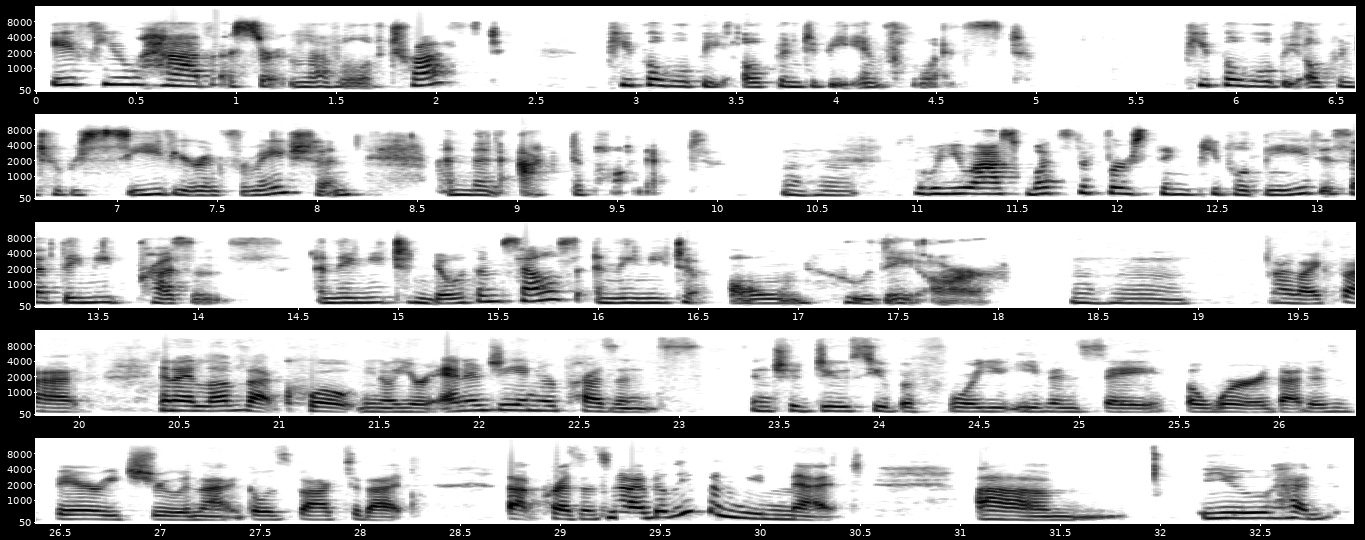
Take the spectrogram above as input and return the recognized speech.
if you have a certain level of trust, people will be open to be influenced. People will be open to receive your information and then act upon it. Mm-hmm. So when you ask what's the first thing people need, is that they need presence and they need to know themselves and they need to own who they are. Mm-hmm. I like that. And I love that quote you know, your energy and your presence introduce you before you even say a word. That is very true. And that goes back to that, that presence. Now, I believe when we met, um, you had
